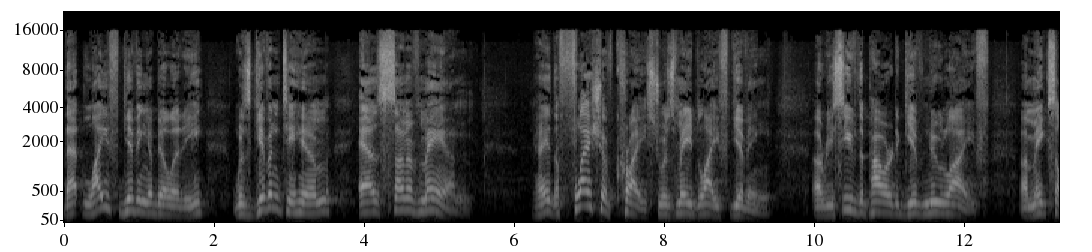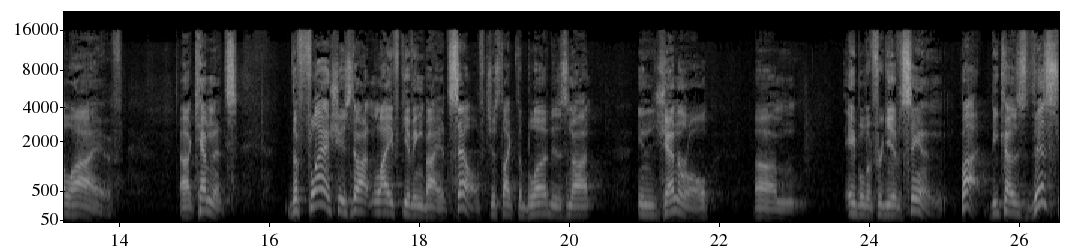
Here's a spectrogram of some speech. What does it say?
that life giving ability was given to him as Son of Man. Okay, the flesh of Christ was made life giving, uh, received the power to give new life, uh, makes alive. Uh, Chemnitz, the flesh is not life giving by itself, just like the blood is not, in general, um, able to forgive sin. But because this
